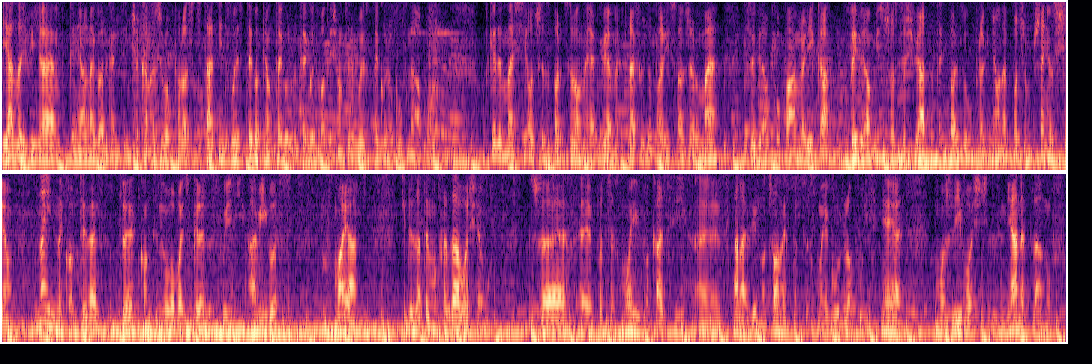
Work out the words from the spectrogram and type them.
Ja zaś widziałem genialnego Argentyńczyka na żywo po raz ostatni 25 lutego 2020 roku w Neapolu. Od kiedy Messi odszedł z Barcelony, jak wiemy, trafił do Paris Saint-Germain, wygrał Copa America, wygrał Mistrzostwo Świata, tak bardzo upragnione, po czym przeniósł się na inny kontynent, by kontynuować grę ze swoimi amigos w Miami. Kiedy zatem okazało się, że e, podczas moich wakacji e, w Stanach Zjednoczonych, podczas mojego urlopu istnieje możliwość zmiany planów,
